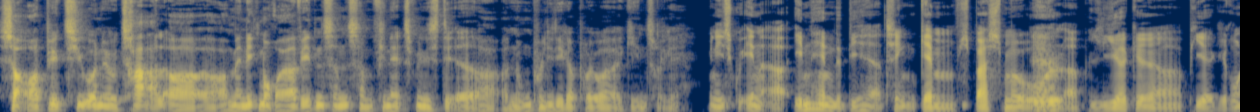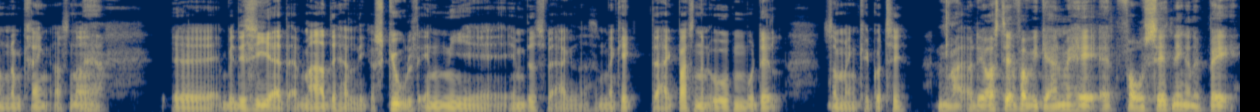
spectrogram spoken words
så objektiv og neutral, og, og man ikke må røre ved den, sådan som Finansministeriet og, og nogle politikere prøver at give indtryk af. Men I skulle ind og indhente de her ting gennem spørgsmål ja. og lirke og pirke rundt omkring og sådan noget. Ja. Øh, vil det sige, at, at meget af det her ligger skjult inde i øh, embedsværket? Altså, man kan ikke, der er ikke bare sådan en åben model, som man kan gå til? Nej, og det er også derfor, vi gerne vil have, at forudsætningerne bag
